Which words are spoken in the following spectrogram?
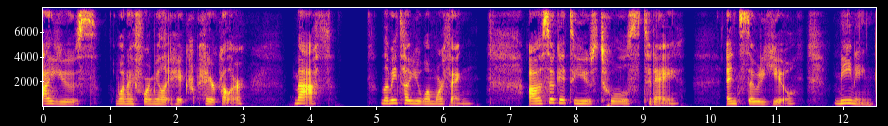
I use when I formulate hair, color? Math. Let me tell you one more thing. I also get to use tools today, and so do you, meaning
